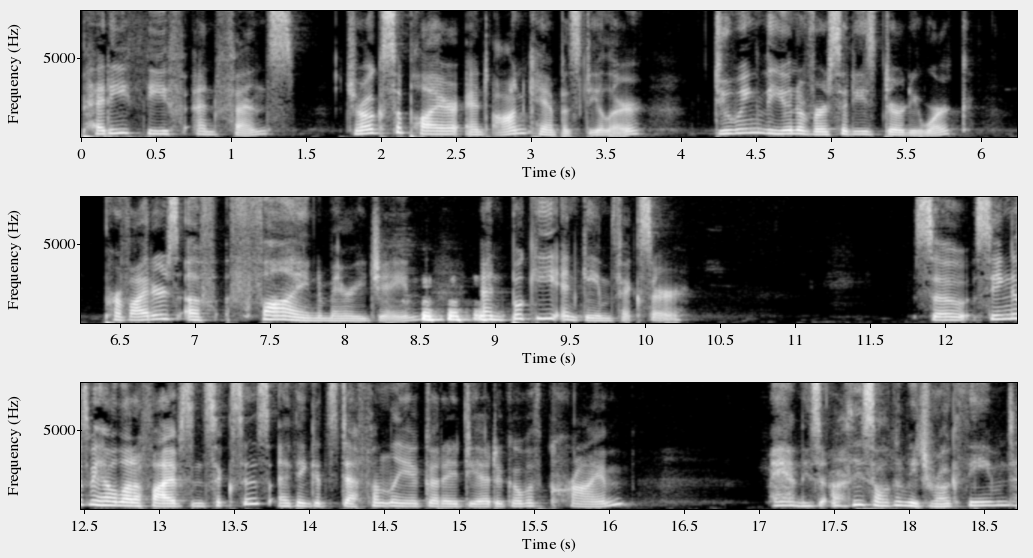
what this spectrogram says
petty thief and fence, drug supplier and on campus dealer, doing the university's dirty work, providers of fine Mary Jane, and bookie and game fixer. So, seeing as we have a lot of fives and sixes, I think it's definitely a good idea to go with crime. Man, these are these all gonna be drug themed?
